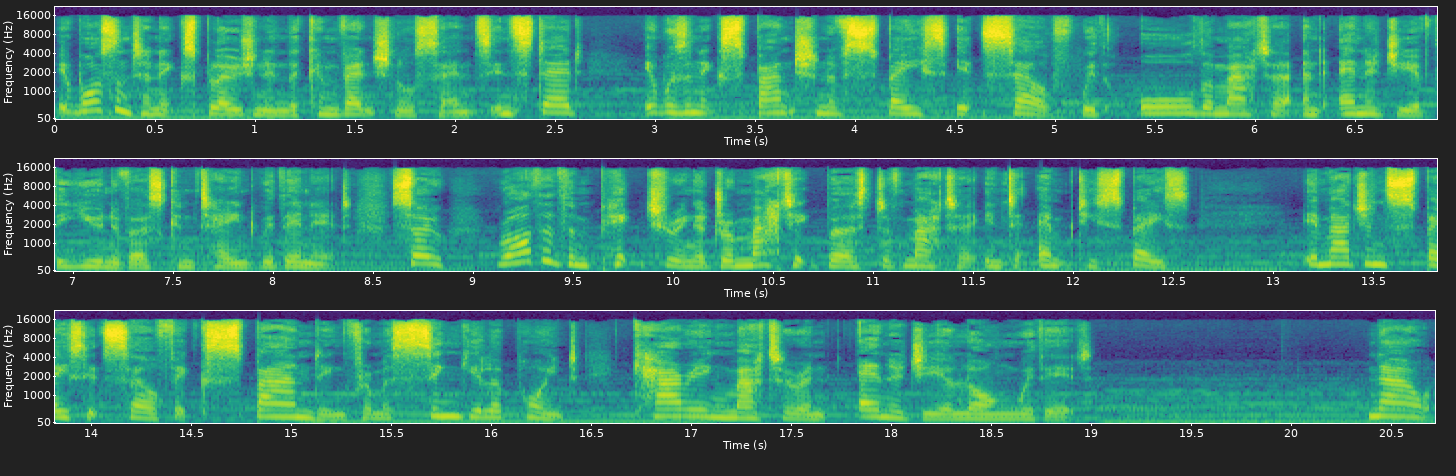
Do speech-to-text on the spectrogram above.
It wasn't an explosion in the conventional sense. Instead, it was an expansion of space itself with all the matter and energy of the universe contained within it. So, rather than picturing a dramatic burst of matter into empty space, imagine space itself expanding from a singular point, carrying matter and energy along with it. Now,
